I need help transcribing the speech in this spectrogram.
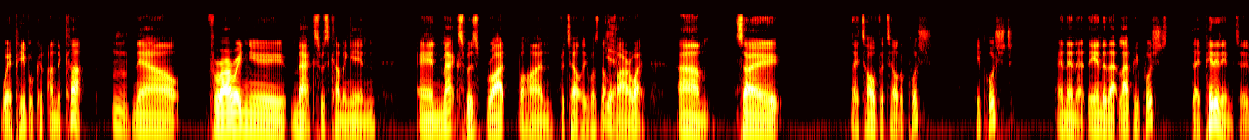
where people could undercut. Mm. Now, Ferrari knew Max was coming in, and Max was right behind Vettel. He was not Yeah. far away. Um, so they told Vettel to push. He pushed, and then at the end of that lap, he pushed. They pitted him to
